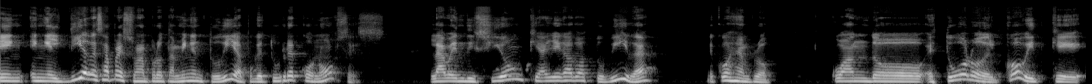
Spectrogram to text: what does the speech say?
en, el día de esa persona, pero también en tu día, porque tú reconoces la bendición que ha llegado a tu vida. Por ejemplo, cuando estuvo lo del COVID, que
